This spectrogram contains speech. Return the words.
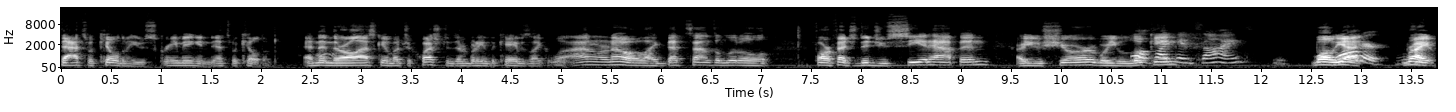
that's what killed him. He was screaming, and that's what killed him. And then they're all asking a bunch of questions. Everybody in the cave is like, "Well, I don't know. Like that sounds a little far fetched. Did you see it happen? Are you sure? Were you Well, it's looking? like in signs. Well, yeah, right,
